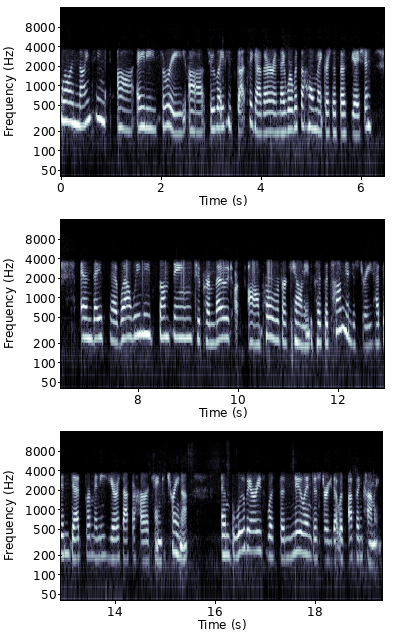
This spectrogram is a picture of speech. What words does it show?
Well, in 1983, uh, two ladies got together and they were with the Homemakers Association. And they said, well, we need something to promote uh, Pearl River County because the tung industry had been dead for many years after Hurricane Katrina. And blueberries was the new industry that was up and coming.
